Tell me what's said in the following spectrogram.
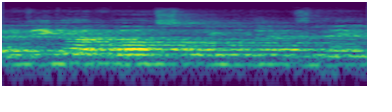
Benedica, advance on your hands today.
